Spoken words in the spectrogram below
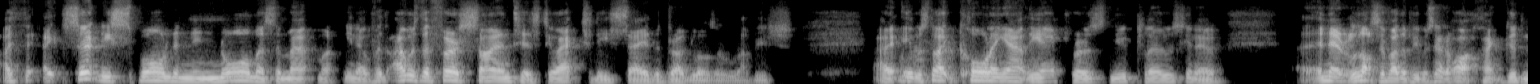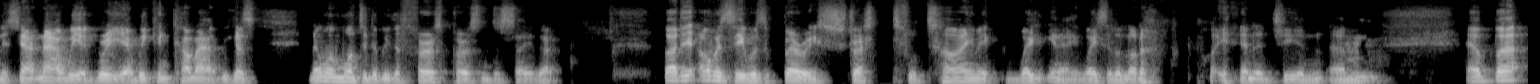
I think it certainly spawned an enormous amount. You know, I was the first scientist to actually say the drug laws are rubbish. I, it was like calling out the emperor's new clothes. You know, and there are lots of other people said, "Oh, thank goodness! Yeah, now we agree. Yeah, we can come out," because no one wanted to be the first person to say that. But it obviously was a very stressful time. It you know it wasted a lot of energy and. Um, mm. uh, but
